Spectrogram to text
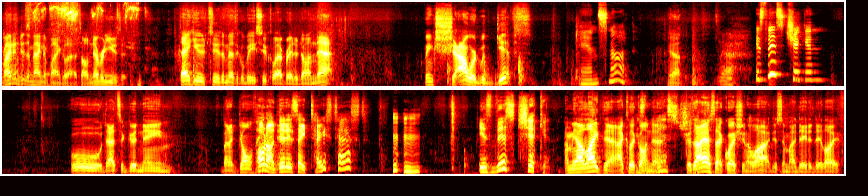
Right into the magnifying glass. I'll never use it. Thank you to the Mythical Beast who collaborated on that. Being showered with gifts. And snot. Yeah. ah. Is this chicken? Oh, that's a good name. But I don't think hold on. Did it say taste test? Mm-mm. Is this chicken? I mean, I like that. I click Is on that because I ask that question a lot just in my day-to-day life.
